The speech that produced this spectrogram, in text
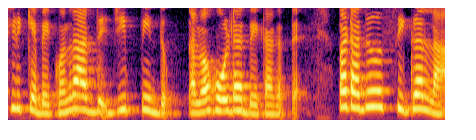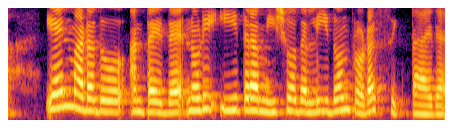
ಹಿಡಿಕೆ ಬೇಕು. ಅಂದರೆ ಅದು ಜಿಪ್ಪಿದ್ದು ಅಲ್ವಾ ಹೋಲ್ಡರ್ ಬೇಕಾಗುತ್ತೆ. ಬಟ್ ಅದು ಸಿಗಲ್ಲ. ಏನು ಮಾಡೋದು ಅಂತ ಇದೆ? ನೋಡಿ, ಈ ಥರ ಮೀಶೋದಲ್ಲಿ ಇದೊಂದು ಪ್ರಾಡಕ್ಟ್ ಸಿಗ್ತಾ ಇದೆ.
